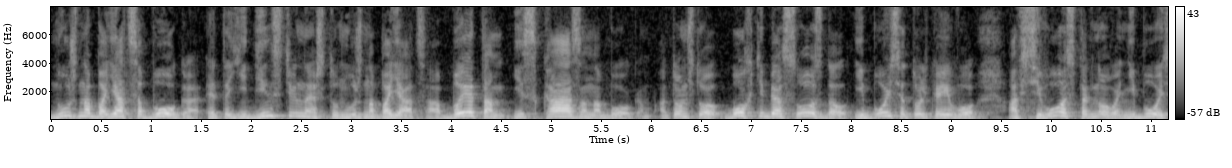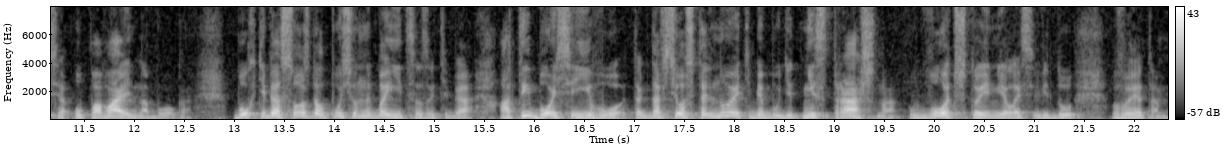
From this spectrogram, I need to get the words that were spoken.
Нужно бояться Бога. Это единственное, что нужно бояться. Об этом и сказано Богом. О том, что Бог тебя создал и бойся только Его. А всего остального не бойся, уповай на Бога. Бог тебя создал, пусть Он и боится за тебя. А ты бойся Его. Тогда все остальное тебе будет не страшно. Вот что имелось в виду в этом.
